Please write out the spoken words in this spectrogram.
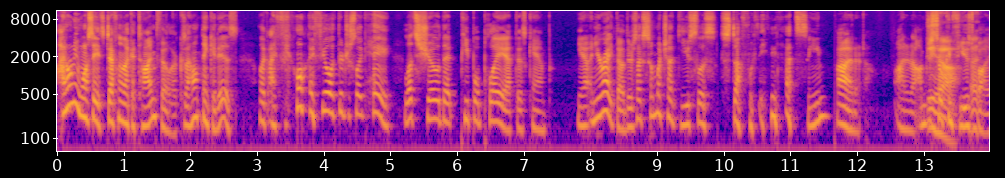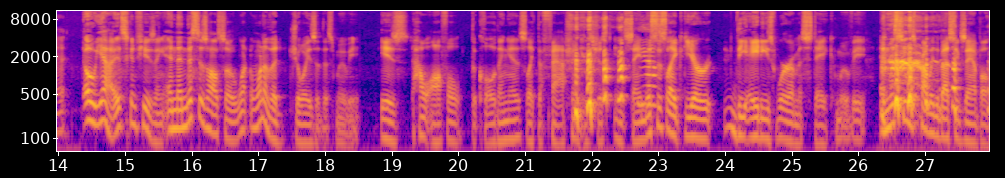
I don't even want to say it's definitely like a time filler because I don't think it is. Like, I feel, I feel like they're just like, hey, let's show that people play at this camp. You know, and you're right though. There's like so much like useless stuff within that scene. I don't know. I don't know. I'm just so confused I- by it. Oh yeah, it's confusing. And then this is also one one of the joys of this movie is how awful the clothing is. Like the fashion is just insane. This is like your the 80s were a mistake movie. And this scene is probably the best example.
